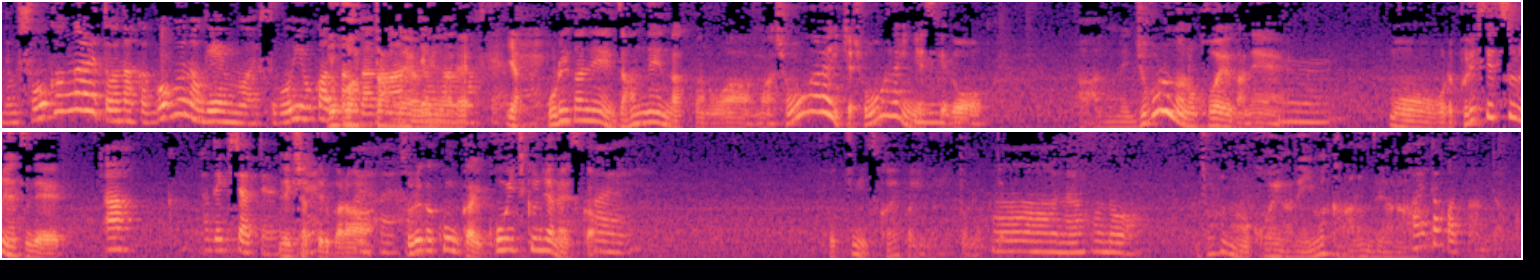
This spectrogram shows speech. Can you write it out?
でもそう考えるとなんか5部のゲームはすごい良かっよたんだなって思いましたよね。いや俺がね残念だったのはまあしょうがないっちゃしょうがないんですけど、あのねジョルノの声がね、うん。もう俺プレステ2のやつであできちゃってるんできちゃってるから、はいはいはい。それが今回光一くんじゃないですか、はい。こっちに使えばいいのにああなるほど。ジョルノの声がね違和感あるんだよな。変えたかったんじゃないか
